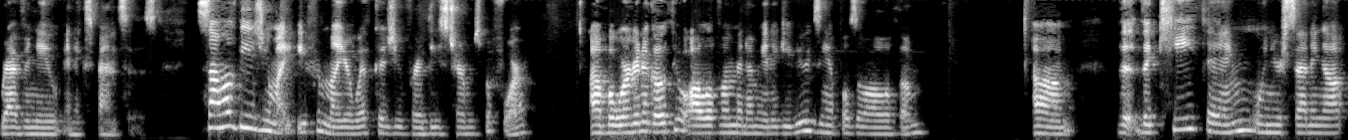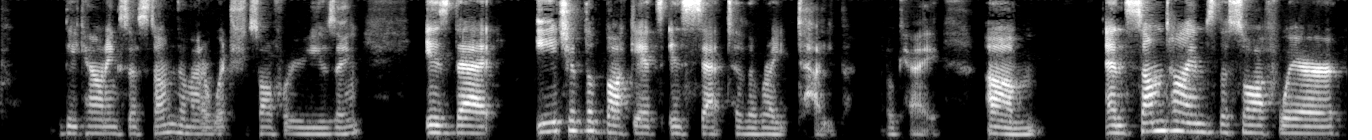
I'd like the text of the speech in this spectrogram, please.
revenue, and expenses. Some of these you might be familiar with because you've heard these terms before, uh, but we're going to go through all of them and I'm going to give you examples of all of them. Um, the, the key thing when you're setting up the accounting system, no matter which software you're using, is that each of the buckets is set to the right type. Okay. Um, and sometimes the software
